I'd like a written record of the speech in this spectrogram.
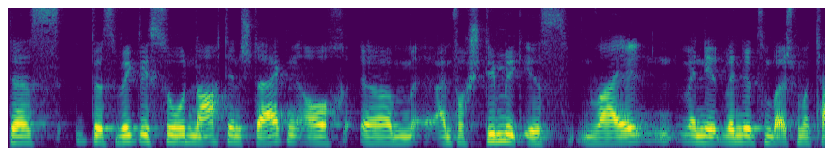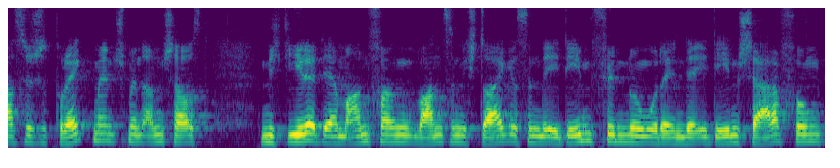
dass das wirklich so nach den Stärken auch ähm, einfach stimmig ist. Weil, wenn du, wenn zum Beispiel mal klassisches Projektmanagement anschaust, nicht jeder, der am Anfang wahnsinnig stark ist in der Ideenfindung oder in der Ideenschärfung,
